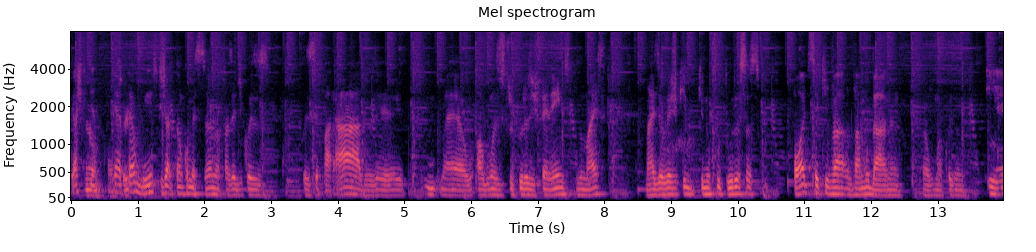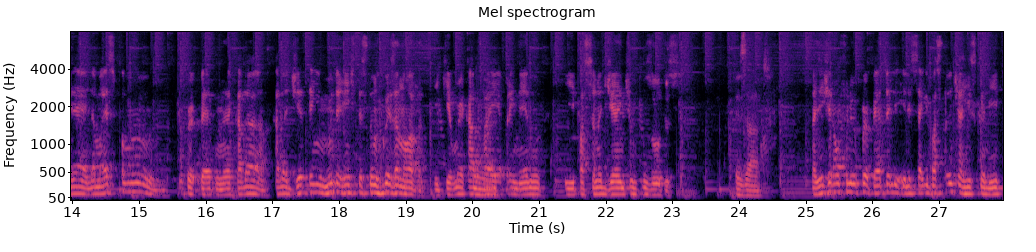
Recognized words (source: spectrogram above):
Eu acho que Não, tem, tem até alguns que já estão começando a fazer de coisas, coisas separadas, e, é, algumas estruturas diferentes e tudo mais. Mas eu vejo que, que no futuro essas pode ser que vá, vá mudar, né? Alguma coisa Sim, é, ainda mais falando do perpétuo, né? Cada, cada dia tem muita gente testando coisa nova e que o mercado uhum. vai aprendendo e passando adiante um para os outros. Exato. Mas em geral o funil perpétuo ele, ele segue bastante a risca ali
